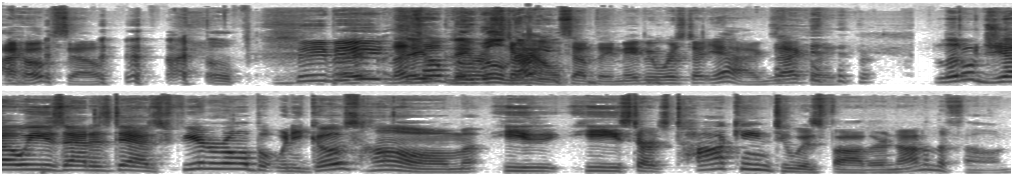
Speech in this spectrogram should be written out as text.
I hope so. I hope. V They- Let's they- hope they we're will starting now. something. Maybe we're start. Yeah, exactly. little Joey is at his dad's funeral, but when he goes home, he he starts talking to his father, not on the phone.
